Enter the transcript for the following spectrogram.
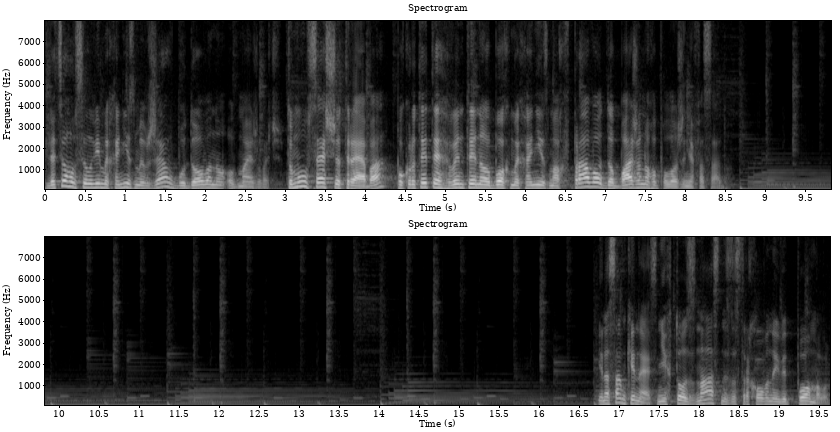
Для цього в силові механізми вже вбудовано обмежувач. Тому все, що треба, покрутити гвинти на обох механізмах вправо до бажаного положення фасаду. І на сам кінець ніхто з нас не застрахований від помилок.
